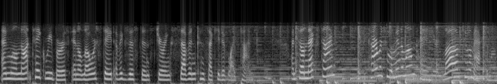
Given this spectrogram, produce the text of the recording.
and will not take rebirth in a lower state of existence during seven consecutive lifetimes. Until next time, karma to a minimum and your love to a maximum.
